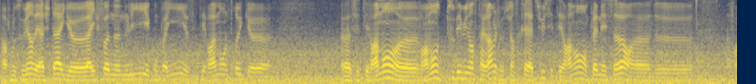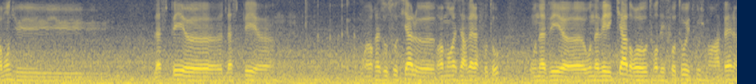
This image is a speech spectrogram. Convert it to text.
Alors je me souviens des hashtags iPhone only et compagnie, c'était vraiment le truc. c'était vraiment, vraiment tout début d'Instagram, je me suis inscrit là-dessus, c'était vraiment en plein essor de vraiment du l'aspect de l'aspect réseau social vraiment réservé à la photo. on avait, on avait les cadres autour des photos et tout, je me rappelle.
